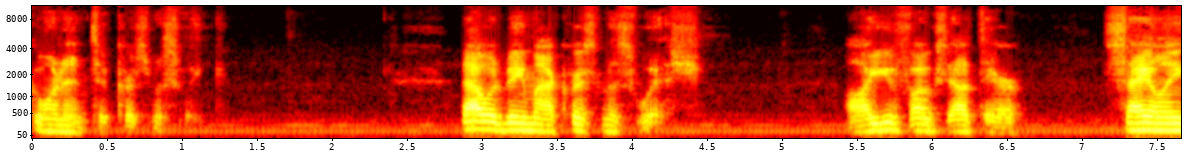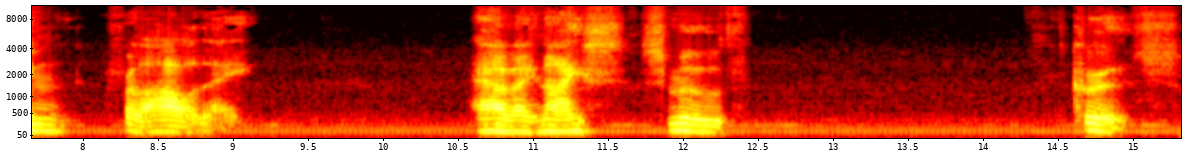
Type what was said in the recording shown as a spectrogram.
going into Christmas week. That would be my Christmas wish. All you folks out there sailing for the holiday, have a nice, smooth cruise.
